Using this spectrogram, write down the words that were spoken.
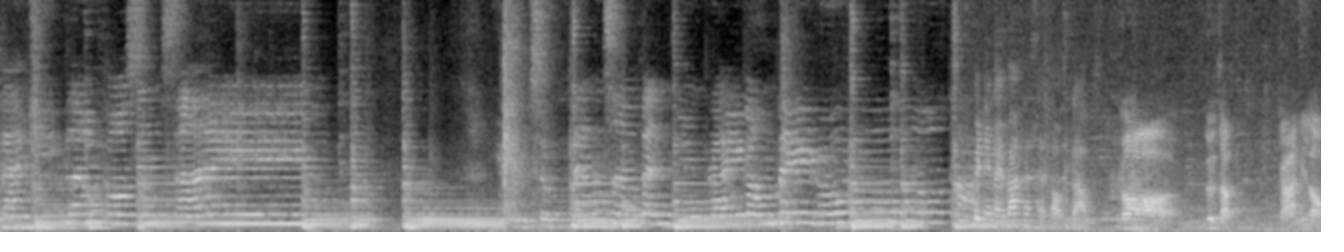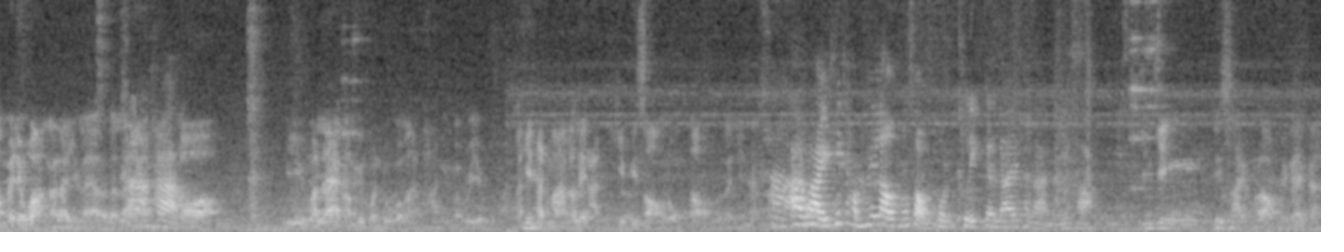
แต่คิดแล้วก็สงสัยอยู่ตรงนั้นเธอเป็นอย่างไรก็ไม่รู้ เป็นยังไงบ้างกระแสตอบรับ ก็ด้วยจากการที่เราไม่ได้หวังอะไรอยู่แล้วตั้งแต่แรกค่ะ ก็ มีวันแรกก็มีคนดูประมาณพันกว่าวิวอาที่ถัดมาก็เลยอัดคลิปที่สองลงต่ออะไรอย่างเงี้ยครับค่ะ อะไรที่ทำให้เราทั้งสองคนคลิกกันได้ขนาดนี้คะจริงๆนิสัยของเราใกล้ๆกัน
